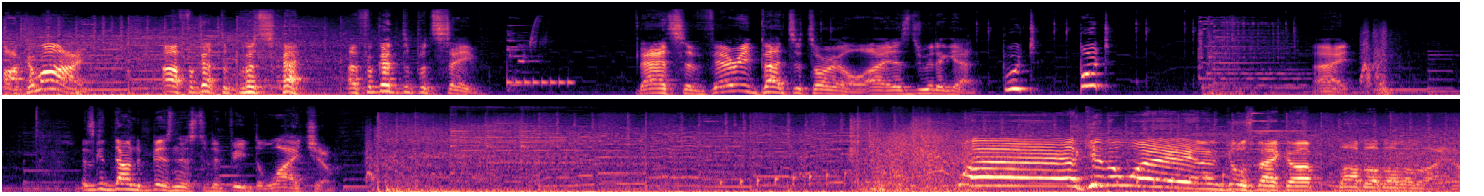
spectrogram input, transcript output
Oh, come on! I forgot to put I forgot to put save. That's a very bad tutorial. Alright, let's do it again. Boot, boot. Alright. Let's get down to business to defeat the show. Way! Give away! And it goes back up. Blah, blah, blah, blah, blah?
